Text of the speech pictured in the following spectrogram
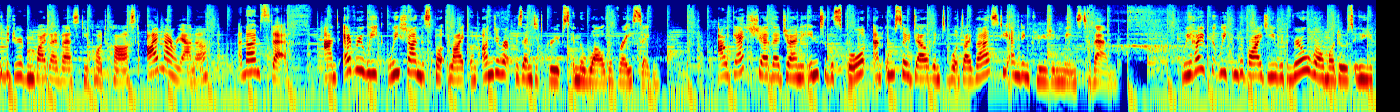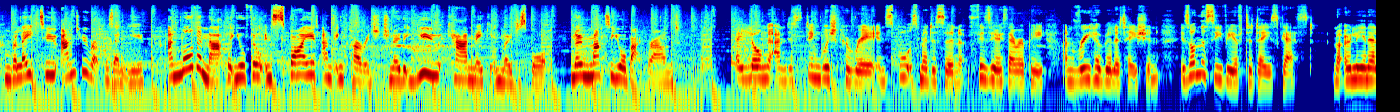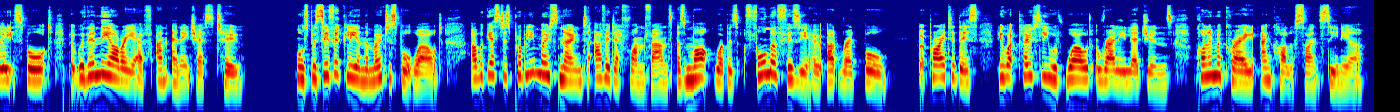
to the Driven by Diversity podcast. I'm Mariana. And I'm Steph. And every week we shine the spotlight on underrepresented groups in the world of racing. Our guests share their journey into the sport and also delve into what diversity and inclusion means to them. We hope that we can provide you with real role models who you can relate to and who represent you, and more than that, that you'll feel inspired and encouraged to know that you can make it in motorsport, no matter your background. A long and distinguished career in sports medicine, physiotherapy, and rehabilitation is on the CV of today's guest, not only in elite sport, but within the RAF and NHS too. More specifically in the motorsport world, our guest is probably most known to avid F1 fans as Mark Webber's former physio at Red Bull. But prior to this, he worked closely with world rally legends Colin McRae and Carlos Sainz Sr.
